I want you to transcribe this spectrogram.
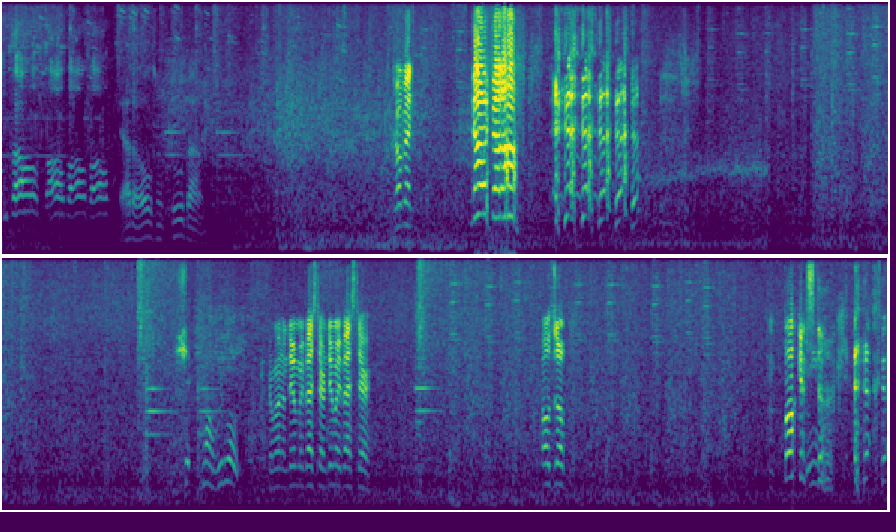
Keep the hull, the hull, the hull, the hull. Yeah, the hole's on cooldown. Coming. No, it fell off. Shit, come on, reload. Come on, I'm doing my best there. I'm doing my best there. Holds up. I'm fucking Damn. stuck.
